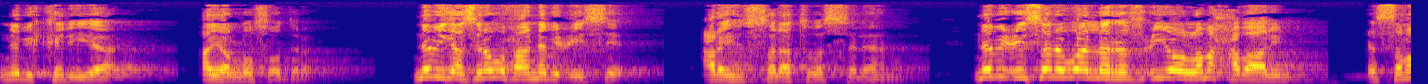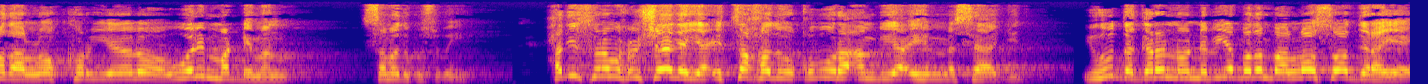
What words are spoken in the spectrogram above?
nebi keliya ayaa loo soo diray. Nebigaasina wuxuu ahaa nebi ciise calayhi asalaatu wassalaam. Nebi ciisena waa la rafciyooo lama xabaalin. Ee samadaa loo kor yeelo weli ma dhiman. Samadu ku sugan yihi xadiiskuna wuxuu sheegayaa ittakhaduu qubuura anbiyaa'ihim masaajid yuhuudda garannoo nebiyo badan baa loo soo diraye.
